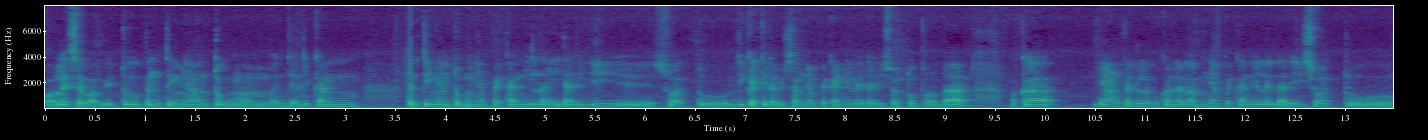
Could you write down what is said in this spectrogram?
Oleh sebab itu pentingnya untuk menjadikan pentingnya untuk menyampaikan nilai dari suatu jika tidak bisa menyampaikan nilai dari suatu produk maka yang akan dilakukan adalah menyampaikan nilai dari suatu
